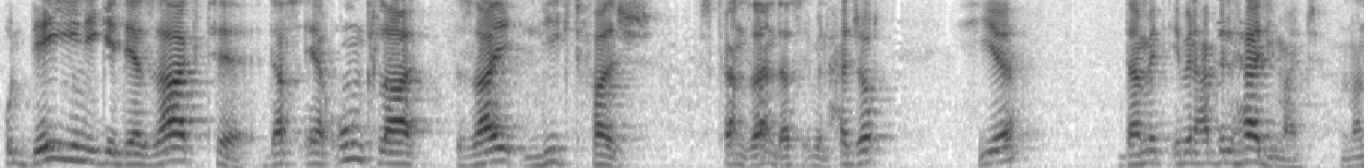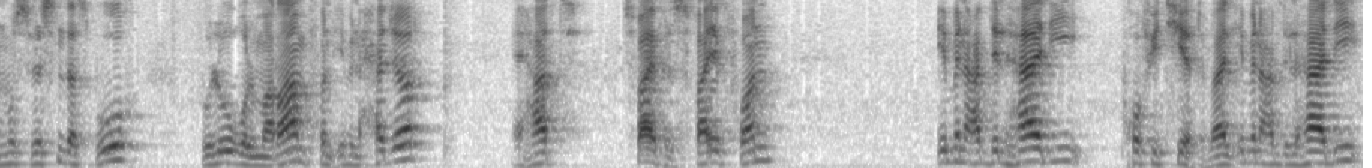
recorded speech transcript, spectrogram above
und derjenige, der sagte, dass er unklar sei, liegt falsch. Es kann sein, dass Ibn Hajar hier damit Ibn Abdul Hadi meint. Und man muss wissen, das Buch Bulughul Maram von Ibn Hajar, er hat zweifelsfrei von Ibn Abdul Hadi profitiert, weil Ibn Abdul Hadi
